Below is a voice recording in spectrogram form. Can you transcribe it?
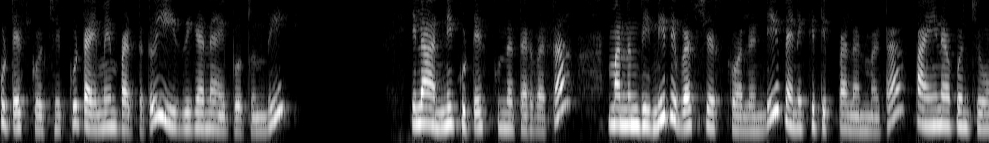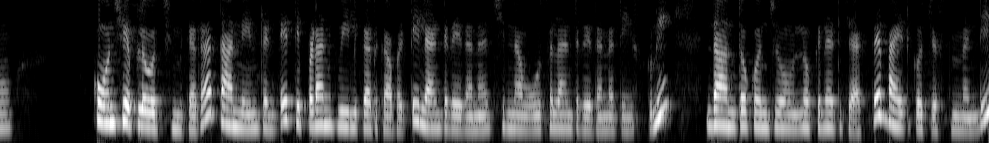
కుట్టేసుకోవచ్చు. ఎక్కువ టైం ఏం పట్టదు. ఈజీగానే అయిపోతుంది. ఇలా అన్నీ కుట్టేసుకున్న తర్వాత మనం దీన్ని రివర్స్ చేసుకోవాలండి. వెనక్కి తిప్పాలన్నమాట. పైన కొంచెం కోన్ షేప్లో వచ్చింది కదా దాన్ని ఏంటంటే తిప్పడానికి వీలు కాదు కాబట్టి ఇలాంటిది ఏదైనా చిన్న ఊస లాంటిది ఏదైనా తీసుకుని దాంతో కొంచెం నొక్కినట్టు చేస్తే బయటకు వచ్చేస్తుందండి.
